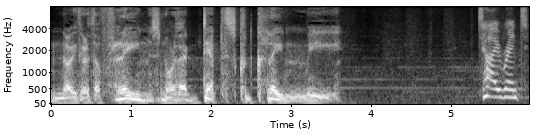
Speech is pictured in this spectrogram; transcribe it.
Neither the flames nor the depths could claim me. Tyrant!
